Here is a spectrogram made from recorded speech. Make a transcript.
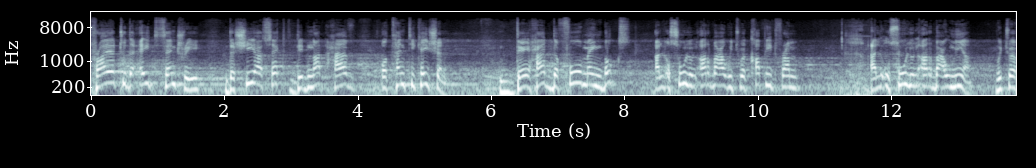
Prior to the 8th century, the Shia sect did not have authentication. They had the four main books, Al Usul al Arba'a, which were copied from Al Usul al Arba'umiyah, which were,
